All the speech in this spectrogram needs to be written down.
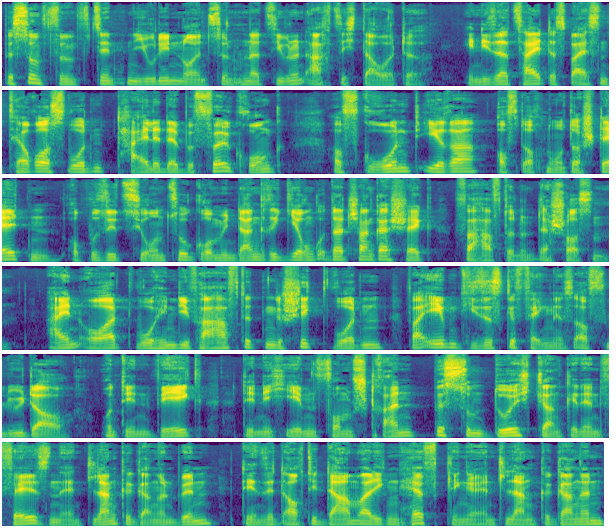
bis zum 15. Juli 1987 dauerte. In dieser Zeit des weißen Terrors wurden Teile der Bevölkerung aufgrund ihrer oft auch nur unterstellten Opposition zur Kuomintang-Regierung unter Chiang Kai-shek verhaftet und erschossen. Ein Ort, wohin die Verhafteten geschickt wurden, war eben dieses Gefängnis auf Lüdau. Und den Weg, den ich eben vom Strand bis zum Durchgang in den Felsen entlang gegangen bin, den sind auch die damaligen Häftlinge entlang gegangen,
